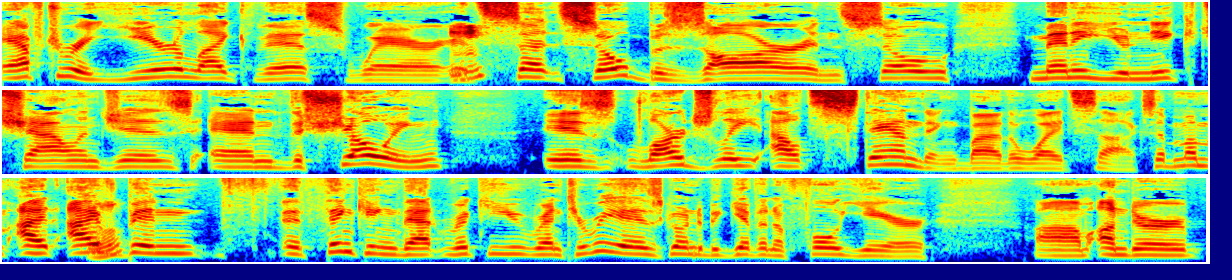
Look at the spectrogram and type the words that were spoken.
after a year like this, where mm-hmm. it's so, so, bizarre and so many unique challenges, and the showing is largely outstanding by the White Sox. I, have mm-hmm. been f- thinking that Ricky Renteria is going to be given a full year um, under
